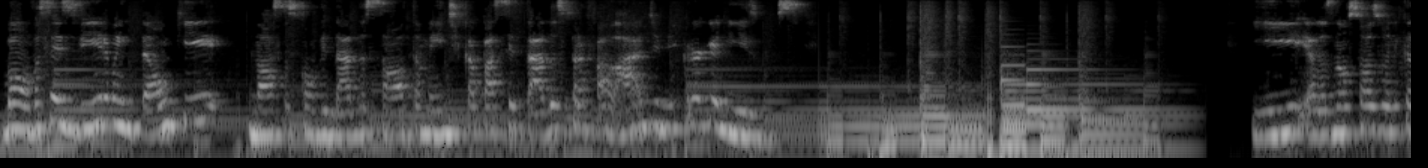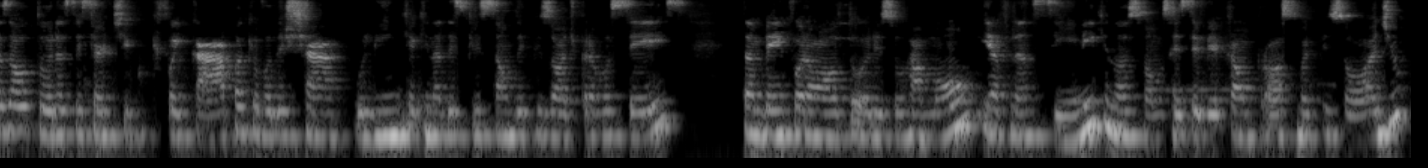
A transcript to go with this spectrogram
Bom, vocês viram então que nossas convidadas são altamente capacitadas para falar de micro-organismos. E elas não são as únicas autoras desse artigo que foi capa, que eu vou deixar o link aqui na descrição do episódio para vocês. Também foram autores o Ramon e a Francine, que nós vamos receber para um próximo episódio.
